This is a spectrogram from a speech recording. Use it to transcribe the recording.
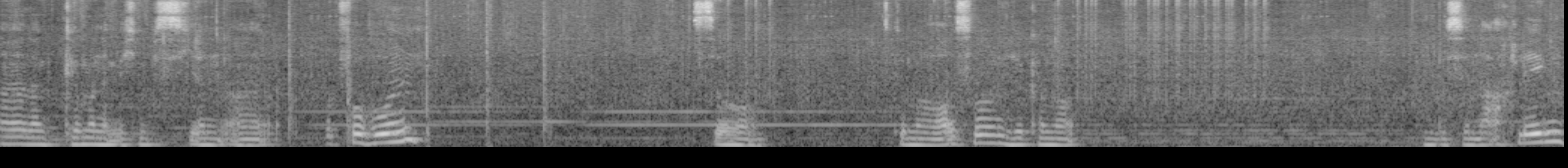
Äh, dann können wir nämlich ein bisschen äh, Kupfer holen. So, jetzt können wir rausholen. Hier können wir ein bisschen nachlegen.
